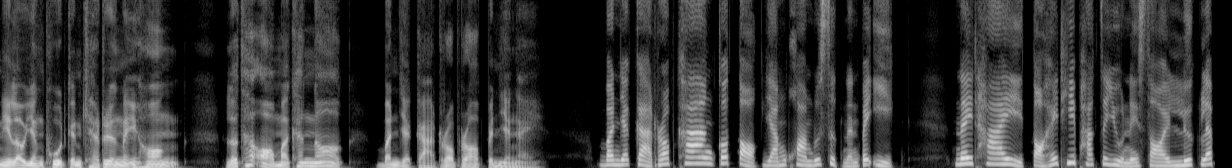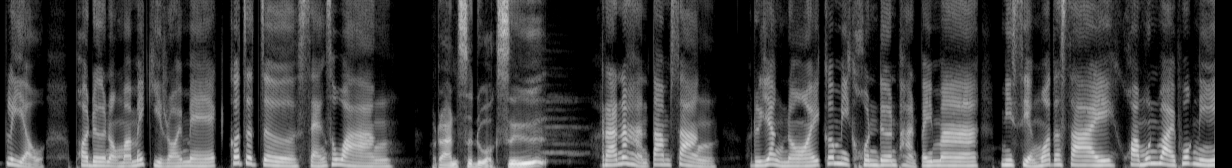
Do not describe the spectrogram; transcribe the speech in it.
นี่เรายังพูดกันแค่เรื่องในห้อง แล้วถ้าออกมาข้างนอก บรรยากาศรอบๆเป็นยังไง บรรยากาศรอบข้างก็ตอกย้ำความรู้สึกนั้นไปอีก ในไทยต่อให้ที่พักจะอยู่ในซอยลึกและเปลี่ยว พอเดินออกมาไม่กี่ร้อยเมตร ก็จะเจอแสงสว่าง ร้านสะดวกซื้อ ร้านอาหารตามสั่ง หรืออย่างน้อยก็มีคนเดินผ่านไปมา มีเสียงมอเตอร์ไซค์ความวุ่นวายพวกนี้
